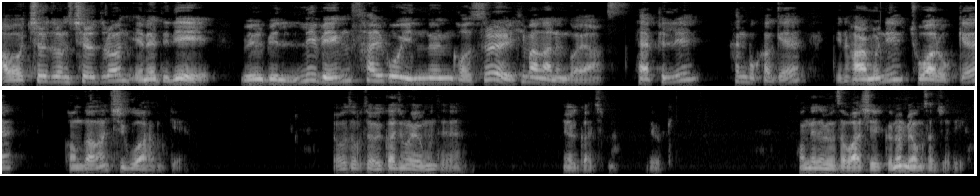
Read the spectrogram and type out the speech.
our children's children 얘네들이 will be living 살고 있는 것을 희망하는 거야. happily 행복하게 in harmony 조화롭게 건강한 지구와 함께. 여기서부터 여기까지만 외우면 돼. 여기까지만 이렇게. 관계대명사 와시 이끄는 명사절이야.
